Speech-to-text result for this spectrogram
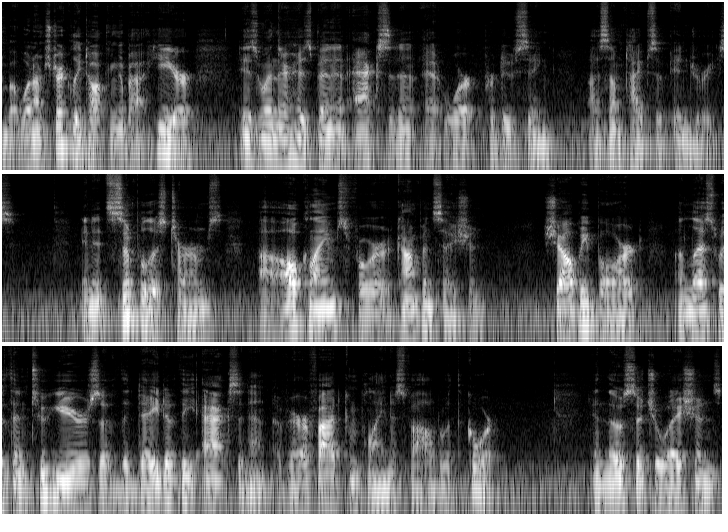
but what I'm strictly talking about here is when there has been an accident at work producing uh, some types of injuries. In its simplest terms, uh, all claims for compensation shall be barred unless within two years of the date of the accident a verified complaint is filed with the court. In those situations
